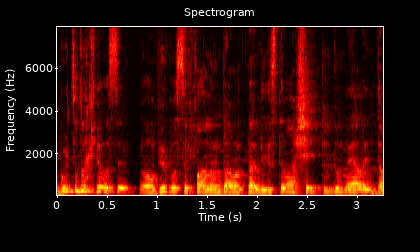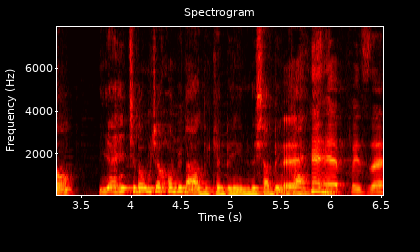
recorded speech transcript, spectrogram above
muito do que você ouviu você falando da outra lista, eu achei tudo nela. Então, e a gente não tinha combinado, que é bem deixar bem claro. É, assim. pois é.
